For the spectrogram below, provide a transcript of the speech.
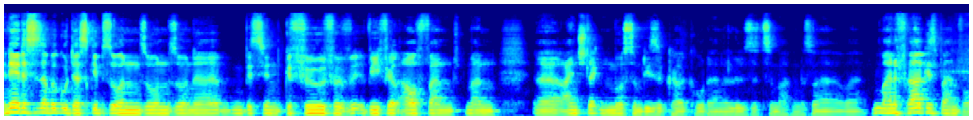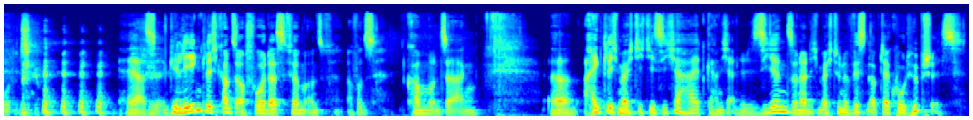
Nee, das ist aber gut. Das gibt so ein, so ein, so eine, ein bisschen Gefühl für wie viel Aufwand man äh, einstecken muss, um diese Code-Analyse zu machen. Das war aber meine Frage ist beantwortet. ja, also gelegentlich kommt es auch vor, dass Firmen uns auf uns kommen und sagen, äh, eigentlich möchte ich die Sicherheit gar nicht analysieren, sondern ich möchte nur wissen, ob der Code hübsch ist.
